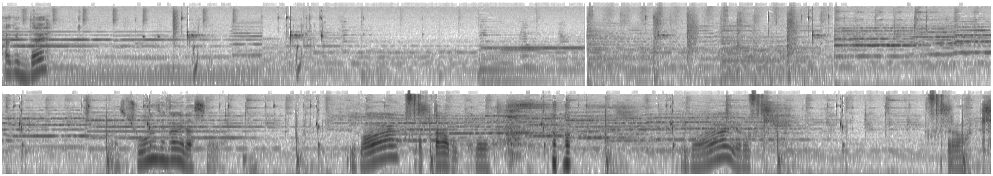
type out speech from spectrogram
딱인데? 좋은 생각이 났어요. 이걸 여기다가 놓고 이걸 이렇게 이렇게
